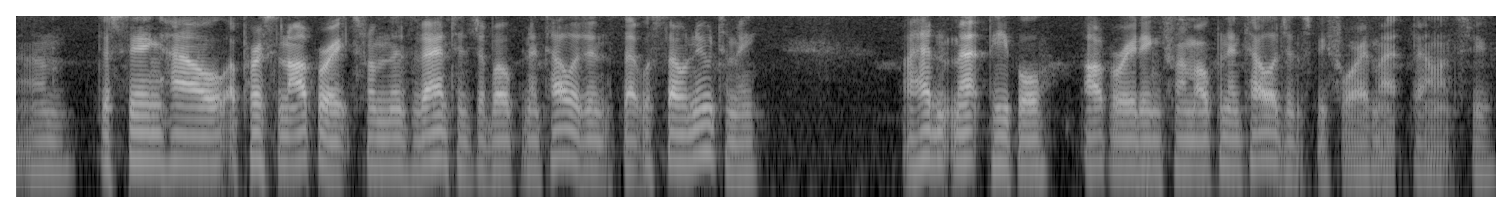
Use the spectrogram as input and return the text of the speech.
Um, just seeing how a person operates from this vantage of open intelligence that was so new to me. I hadn't met people operating from open intelligence before I met Balanced View.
